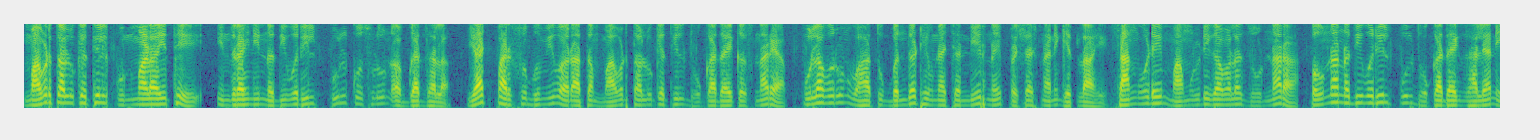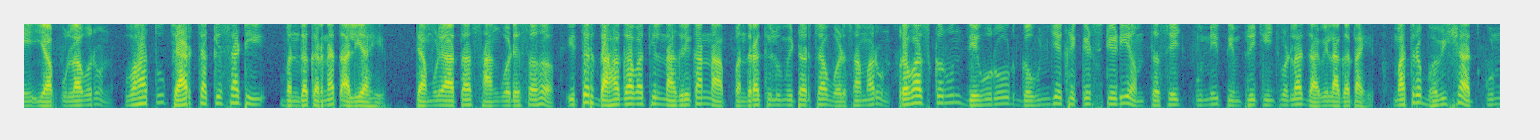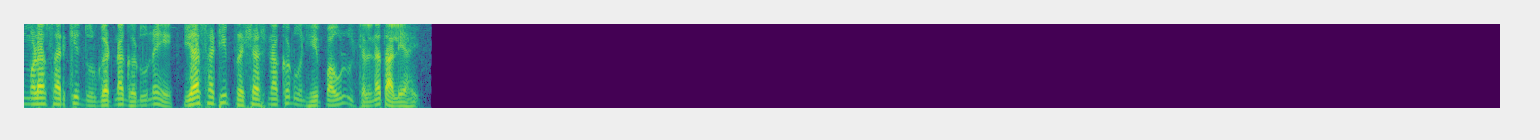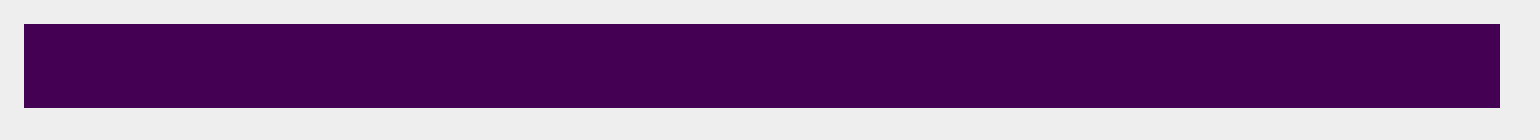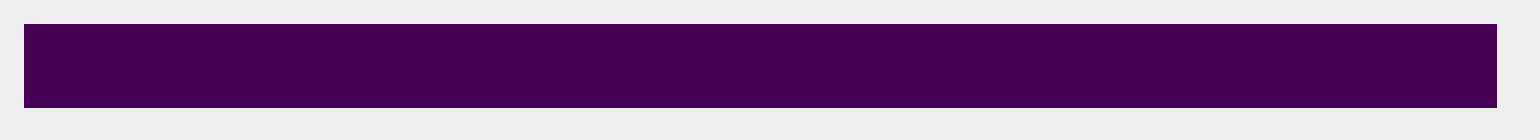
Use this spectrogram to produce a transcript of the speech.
मावळ तालुक्यातील कुनमाळा येथे इंद्रायणी नदीवरील पूल कोसळून अपघात झाला. याच पार्श्वभूमीवर आता मावळ तालुक्यातील धोकादायक असणाऱ्या पुलावरून वाहतूक बंद ठेवण्याचा निर्णय प्रशासनाने घेतला आहे. सांगवडे मामुर्डी गावाला जोडणारा पवना नदीवरील पूल धोकादायक झाल्याने या पुलावरून वाहतूक चार चाकीसाठी बंद करण्यात आली आहे. त्यामुळे आता सांगवडेसह इतर दहा गावातील नागरिकांना पंधरा किलोमीटरचा वळसा मारून प्रवास करून Dehu road Gahunje cricket stadium तसेच पुणे पिंपरी चिंचवडला जावे लागत आहे. मात्र भविष्यात कुणमळासारखी दुर्घटना घडू नये यासाठी प्रशासनाकडून हे पाऊल उचलण्यात आले आहे.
